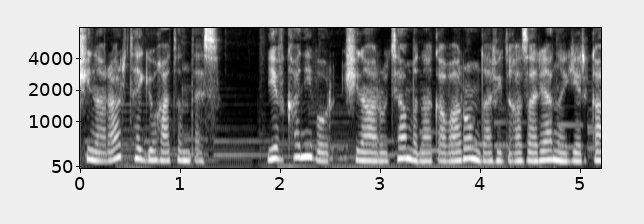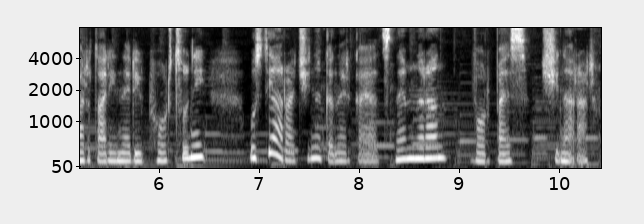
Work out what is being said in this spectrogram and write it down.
Շինարար թե գյուղատնտես։ Եվ քանի որ շինարարության բնակավարում Դավիթ Ղազարյանը երկար տարիների փորձ ունի, ուստի առաջինը կներկայացնեմ նրան որպես շինարար։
